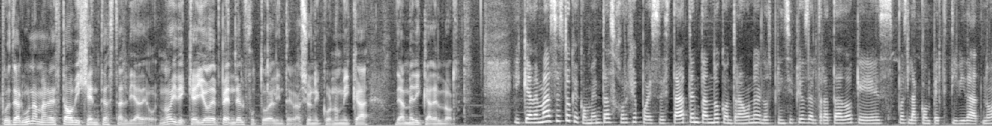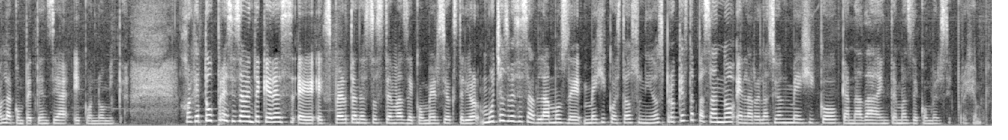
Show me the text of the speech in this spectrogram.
pues de alguna manera estado vigente hasta el día de hoy, ¿no? Y de que ello depende el futuro de la integración económica de América del Norte. Y que además esto que comentas, Jorge, pues está atentando contra uno de los principios del tratado, que es pues la competitividad, ¿no? La competencia económica. Jorge, tú precisamente que eres eh, experto en estos temas de comercio exterior, muchas veces hablamos de México-Estados Unidos, pero ¿qué está pasando en la relación México-Canadá en temas de comercio, por ejemplo?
